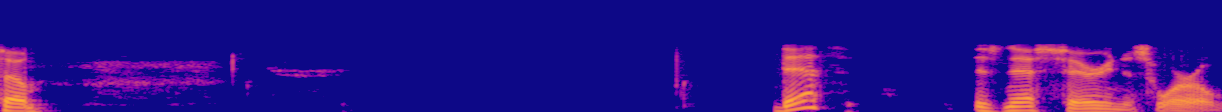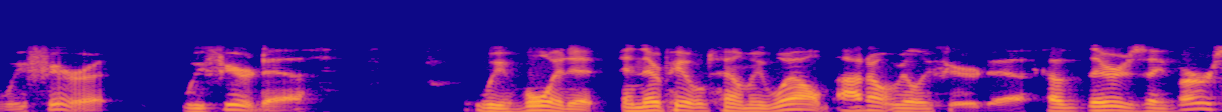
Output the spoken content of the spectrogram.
so, death is necessary in this world. We fear it. We fear death. We avoid it. And there are people tell me, well, I don't really fear death. Because there's a verse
